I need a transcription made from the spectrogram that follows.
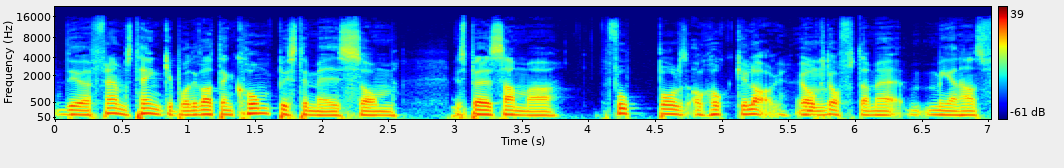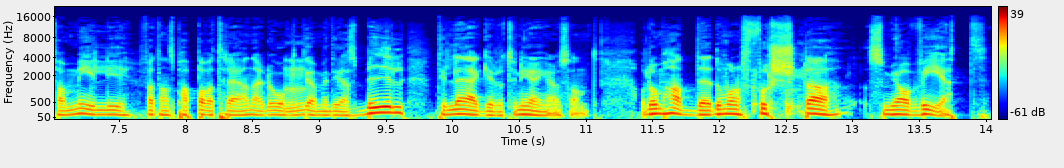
det jag främst tänker på, det var att en kompis till mig som, vi spelade samma fotbolls och hockeylag. Jag Mm. åkte ofta med, med hans familj, för att hans pappa var tränare, då åkte Mm. jag med deras bil till läger och turneringar och sånt. Och de hade, de var de första som jag vet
